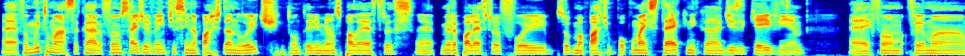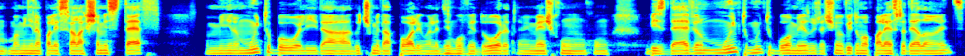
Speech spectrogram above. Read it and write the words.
É, foi muito massa, cara. Foi um side event, assim, na parte da noite, então teve menos palestras. É, a primeira palestra foi sobre uma parte um pouco mais técnica de ZK É, foi uma, foi uma, uma menina palestrar lá chama Steph, uma menina muito boa ali da, do time da Polygon, ela é desenvolvedora, também mexe com, com BizDev, muito, muito boa mesmo, já tinha ouvido uma palestra dela antes.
